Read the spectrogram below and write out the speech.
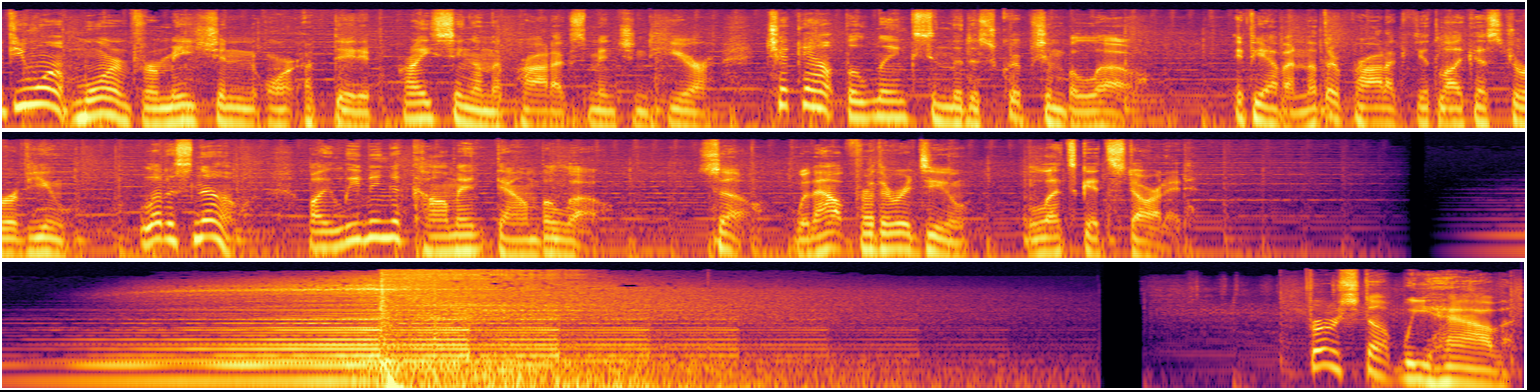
If you want more information or updated pricing on the products mentioned here, check out the links in the description below. If you have another product you'd like us to review, let us know by leaving a comment down below. So, without further ado, let's get started. First up we have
